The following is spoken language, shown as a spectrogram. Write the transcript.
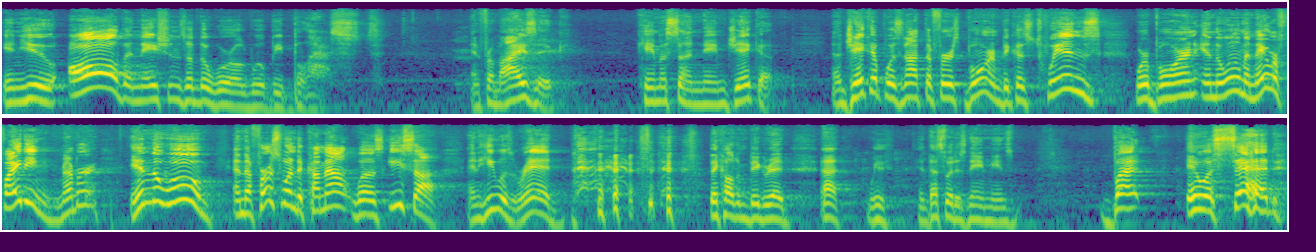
in you, all the nations of the world will be blessed. And from Isaac came a son named Jacob. Now, Jacob was not the firstborn because twins were born in the womb and they were fighting, remember? In the womb. And the first one to come out was Esau, and he was red. they called him Big Red. Uh, we, that's what his name means. But it was said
